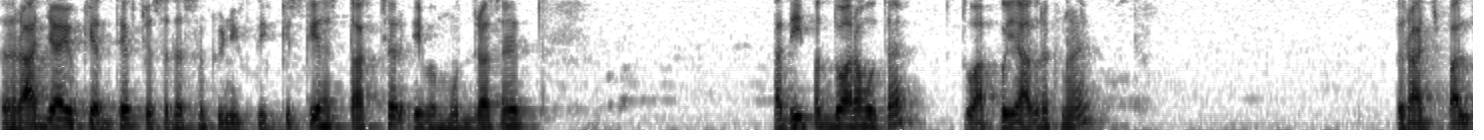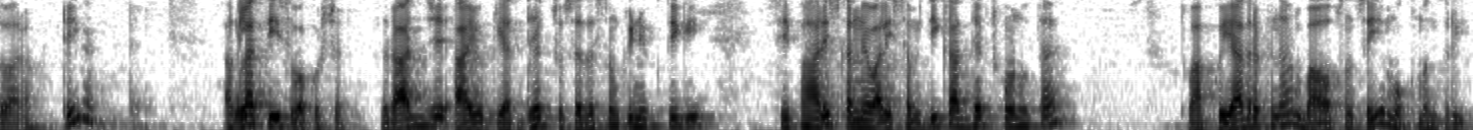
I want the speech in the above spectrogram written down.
राज्य आयोग के अध्यक्ष और सदस्यों की नियुक्ति किसके हस्ताक्षर एवं मुद्रा सहित अधिपद द्वारा होता है? तो आपको याद रखना है, राज्यपाल द्वारा। ठीक है? अगला तीसवा क्वेश्चन राज्य आयोग के अध्यक्ष और सदस्यों की नियुक्ति की सिफारिश करने वाली समिति का अध्यक्ष कौन होता है? तो आपको याद रखना, बा ऑप्शन सही है, मुख्यमंत्री।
